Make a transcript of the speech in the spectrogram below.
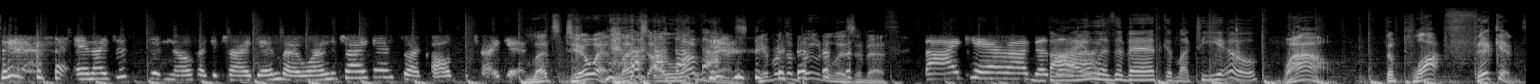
and I just didn't know if I could try again, but I wanted to try again, so I called to try again. Let's do it. Let's. I love this. Give her the boot, Elizabeth. Bye, Kara. Good Bye, luck. Elizabeth. Good luck to you. Wow. The plot thickens.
